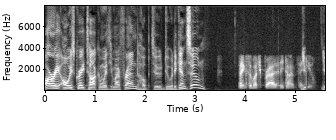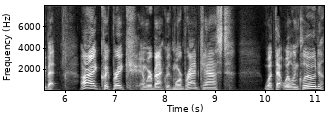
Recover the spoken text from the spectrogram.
Ari, always great talking with you, my friend. Hope to do it again soon. Thanks so much, Brad. Anytime. Thank you. You bet. All right, quick break, and we're back with more BradCast. What that will include,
